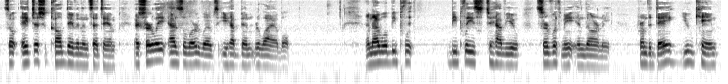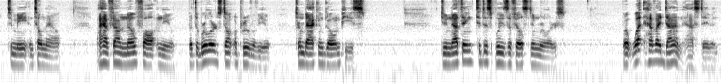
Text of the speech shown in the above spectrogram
So Achish called David and said to him, As surely as the Lord lives, you have been reliable, and I will be ple- be pleased to have you serve with me in the army. From the day you came to me until now, I have found no fault in you, but the rulers don't approve of you. Turn back and go in peace. Do nothing to displease the Philistine rulers. But what have I done? asked David.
